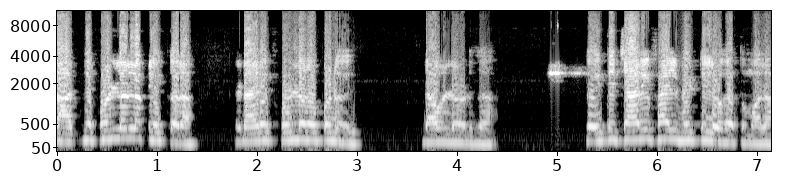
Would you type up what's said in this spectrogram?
तिथे फोल्डरला क्लिक करा. डायरेक्ट फोल्डर ओपन होईल. डाउनलोडचा तर इथे चारही फाईल भेटतील बघा तुम्हाला.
